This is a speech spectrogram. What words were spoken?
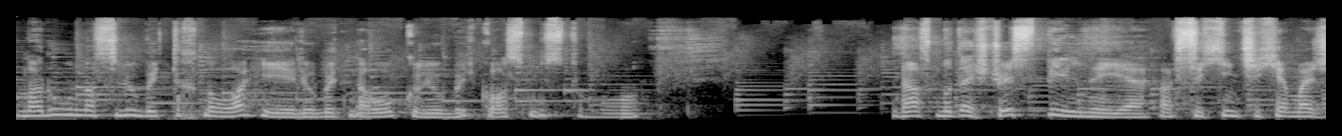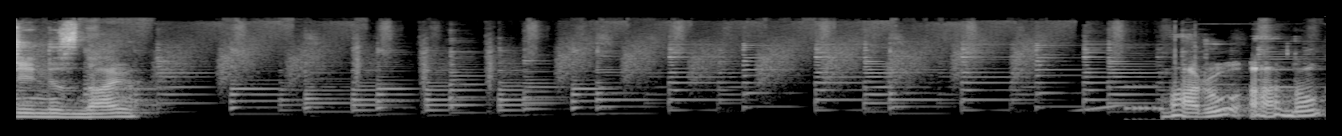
Мару у нас любить технології, любить науку, любить космос, тому. У нас буде щось спільне є, а всіх інших я майже і не знаю. Мару, а ну.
